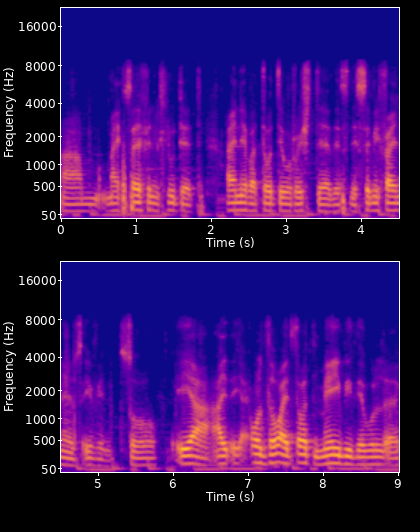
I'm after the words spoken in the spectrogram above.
um, myself included. I never thought they would reach the, the, the semi-finals even. So yeah, I, although I thought maybe they will uh,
